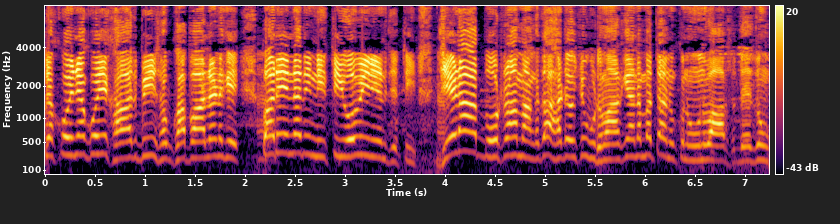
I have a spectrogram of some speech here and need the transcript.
ਤੇ ਕੋਈ ਨਾ ਕੋਈ ਖਾਦ ਵੀ ਸੌਖਾ ਪਾ ਲੈਣਗੇ। ਪਰ ਇਹਨਾਂ ਦੀ ਨੀਤੀ ਉਹ ਵੀ ਨਹੀਂ ਦਿੱਤੀ। ਜਿਹੜਾ ਵੋਟਾਂ ਮੰਗਦਾ ਸਾਡੇ ਝੂਠ ਮਾਰ ਕੇ ਆਂਦਾ ਮੈਂ ਤੁਹਾਨੂੰ ਕਾਨੂੰਨ ਵਾਪਸ ਦੇ ਦੂੰ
